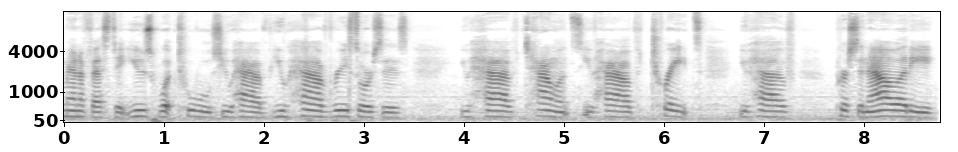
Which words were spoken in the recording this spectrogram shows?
manifest it. Use what tools you have. You have resources. You have talents. You have traits. You have personality.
